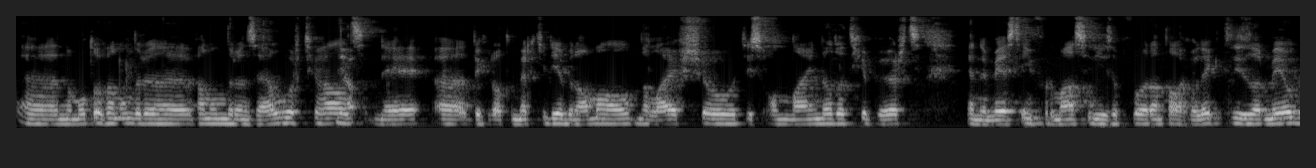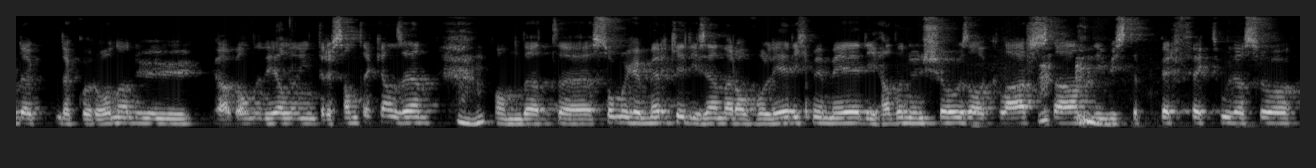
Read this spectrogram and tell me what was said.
uh, een motto van onder, van onder een zeil wordt gehaald. Ja. Nee, uh, de grote merken die hebben allemaal een live show. Het is online dat het gebeurt. En de meeste informatie die is op voorhand al gelekt. Het is daarmee ook dat, dat corona nu ja, wel een heel interessante kan zijn. Mm -hmm. Omdat sommige merken die zijn daar al volledig mee mee. Die hadden hun shows al klaarstaan. Die wisten perfect hoe dat zo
